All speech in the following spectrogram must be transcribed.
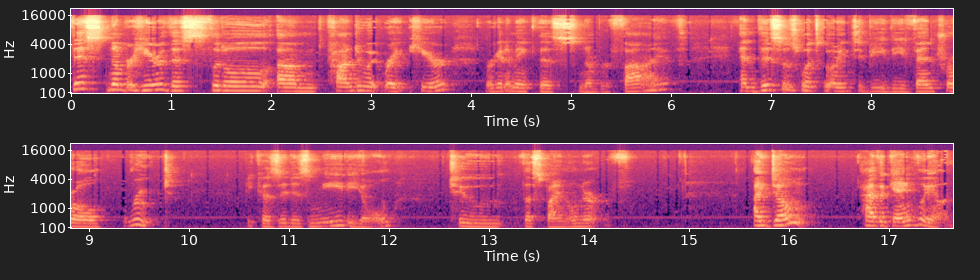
This number here, this little um, conduit right here, we're going to make this number 5. And this is what's going to be the ventral root because it is medial to the spinal nerve. I don't have a ganglion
